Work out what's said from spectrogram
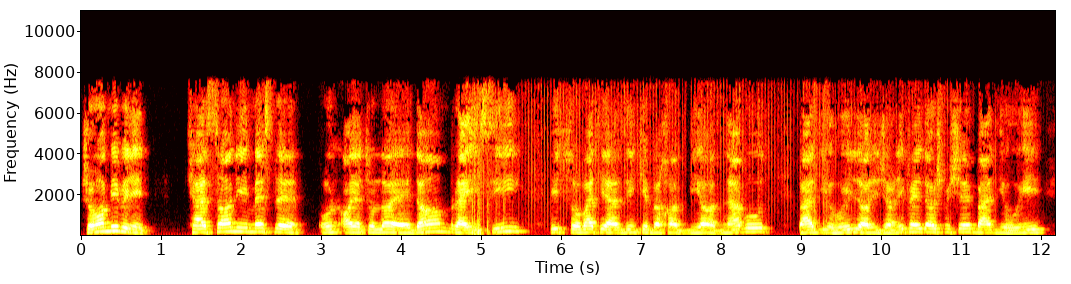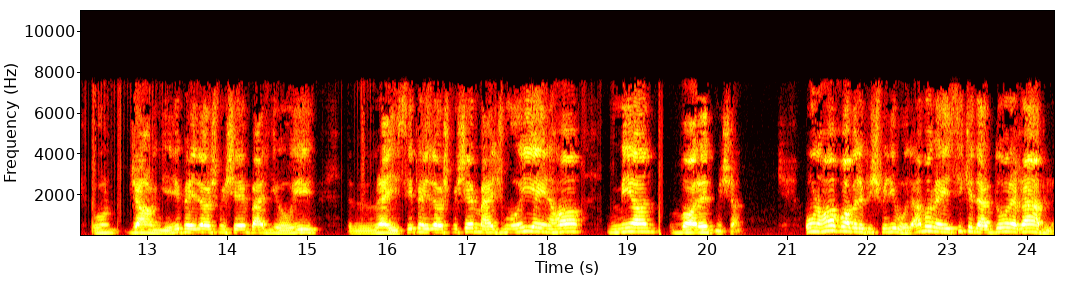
شما می‌بینید کسانی مثل اون آیت الله اعدام رئیسی هیچ صحبتی از این که بخواد بیاد نبود. بعد یهویی لاریجانی پیداش میشه بعد یهویی اون جهانگیری پیداش میشه بعد یهویی رئیسی پیداش میشه. مجموعی اینها میان وارد میشن. اونها قابل پیش بینی بود. اما رئیسی که در دور قبل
